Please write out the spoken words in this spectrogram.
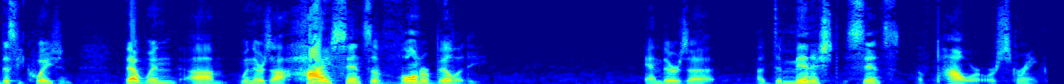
this equation that when, um, when there's a high sense of vulnerability and there's a, a diminished sense of power or strength,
